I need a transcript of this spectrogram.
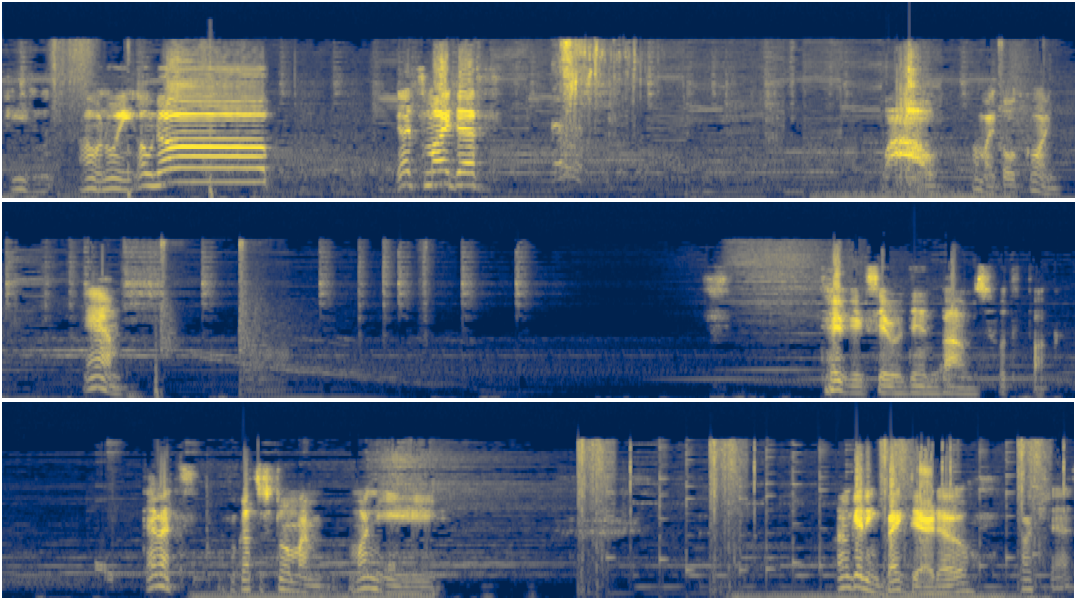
Jeez, how annoying. Oh no! That's my death! Wow. Oh my gold coin. Damn. David didn't bounce. What the fuck? Damn it! I forgot to store my money. I'm getting back there though. Watch that.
